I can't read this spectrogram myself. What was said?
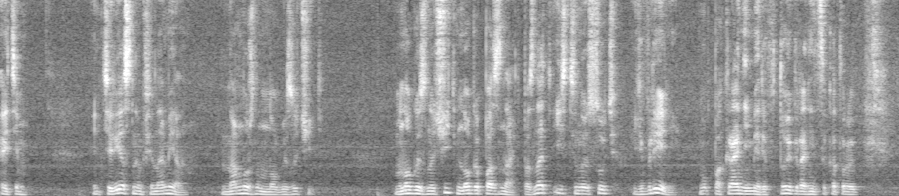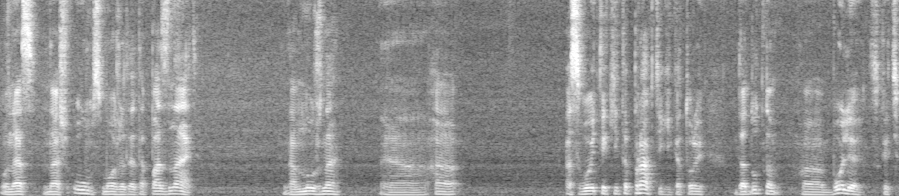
этим интересным феноменом, нам нужно много изучить. Много изучить, много познать. Познать истинную суть явлений. Ну, по крайней мере, в той границе, которую у нас наш ум сможет это познать. Нам нужно э, освоить какие-то практики, которые дадут нам э, более, так сказать,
